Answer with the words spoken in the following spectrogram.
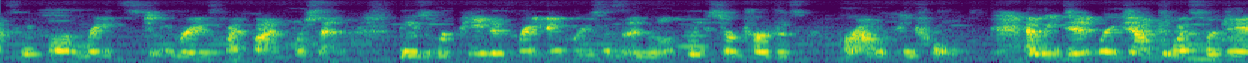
asking for rates to be raised by 5%. These repeated rate increases and monthly surcharges are out of control. And we did reach out to West Virginia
